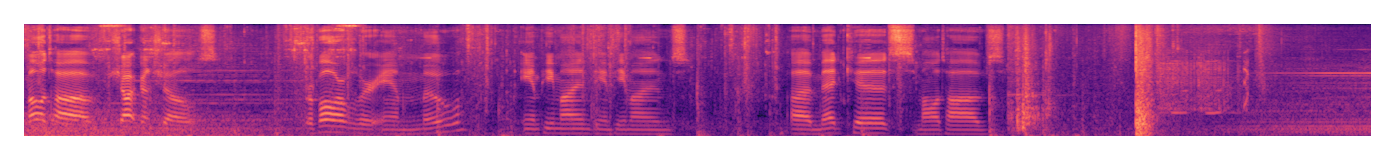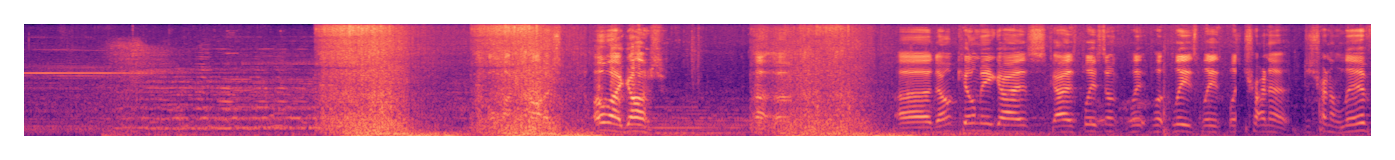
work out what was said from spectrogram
Molotov, shotgun shells, revolver ammo, EMP mines, EMP mines, uh, med kits, Molotovs. Oh my gosh. Uh-oh. Uh, don't kill me, guys. Guys, please don't, please, please, please, please. Trying to, just trying to live.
